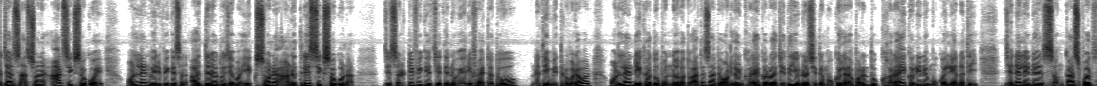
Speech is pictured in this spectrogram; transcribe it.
હજાર સાતસો ને આઠ શિક્ષકોએ ઓનલાઈન વેરિફિકેશન હાથ ધરાવ્યું જેમાં એકસો ને આડત્રીસ શિક્ષકોના જે સર્ટિફિકેટ છે તેનું વેરીફાઈ થતું નથી મિત્રો, બરાબર? ઓનલાઈન દેખાતું પણ ન હતું. આ સાથે ઓનલાઈન ખરાઈ કરવા જે તે યુનિવર્સિટીએ મોકલ્યા હતા, પરંતુ ખરાઈ કરીને મોકલ્યા નથી, જેને લઈને શંકાસ્પદ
